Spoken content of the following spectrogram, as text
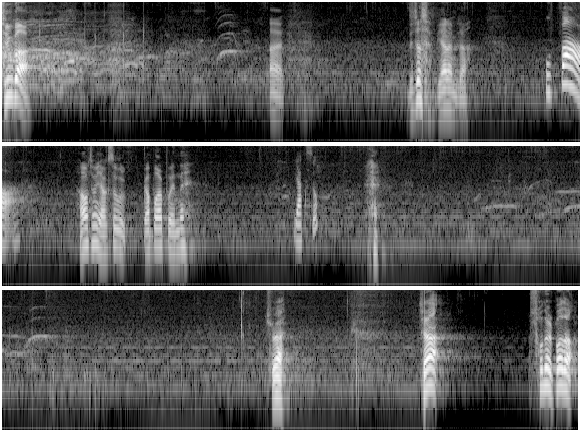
지우가 아 늦어서 미안합니다. 오빠 아무튼 약속을 깜빡할 뻔했네. 약속? 좋아. 자, 손을 뻗어.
